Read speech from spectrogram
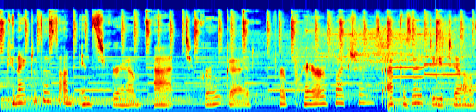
Connect with us on Instagram at To Grow Good for prayer reflections, episode details,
